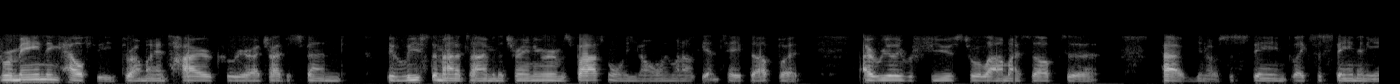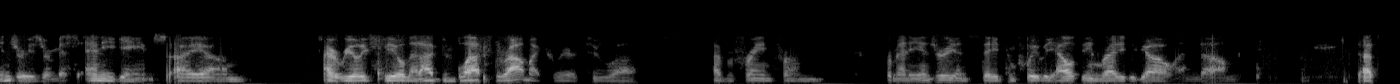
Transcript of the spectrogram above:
remaining healthy throughout my entire career. I tried to spend the least amount of time in the training room as possible, you know, only when I was getting taped up, but I really refused to allow myself to have, you know, sustain like sustain any injuries or miss any games. I um I really feel that I've been blessed throughout my career to uh have refrained from from any injury and stayed completely healthy and ready to go. And um that's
